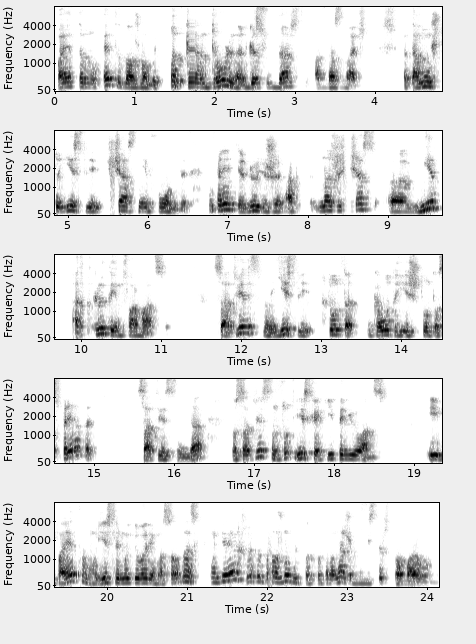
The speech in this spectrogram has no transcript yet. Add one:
Поэтому это должно быть подконтрольно государству однозначно. Потому что если частные фонды, ну, понимаете, люди же, у нас же сейчас э, мир открытой информации. Соответственно, если кто-то, у кого-то есть что-то спрятать, соответственно, да, то, соответственно, тут есть какие-то нюансы. И поэтому, если мы говорим о солдатских материалах, то это должно быть под патронажем Министерства обороны.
